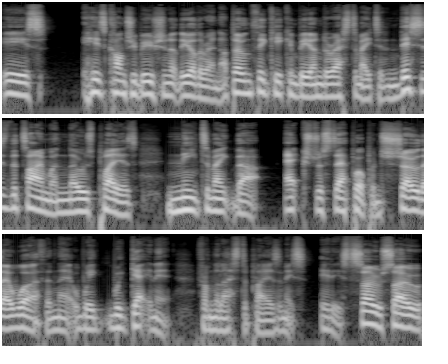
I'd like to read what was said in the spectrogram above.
is his contribution at the other end. I don't think he can be underestimated, and this is the time when those players need to make that extra step up and show their worth, and we we're getting it from the Leicester players, and it's it is so so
